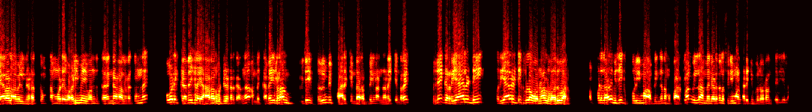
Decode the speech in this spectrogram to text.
கேரளாவில் நடக்கும். நம்முடைய வலிமை வந்து தெலுங்கானாவில் நடக்கும்னு போலி கதைகளை யாரோ விட்டுட்டு இருக்காங்க. அந்த கதைகளெல்லாம் விஜய் திரும்பி பார்க்கின்றார் அப்படின்னு நான் நினைக்கின்றேன். விஜய்க்கு ரியாலிட்டி ரியாலிட்டிக்குள்ள ஒரு நாள் வருவார். அப்பொழுதாவது விஜய்க்கு புரியுமா அப்படிங்கிறத நம்ம பார்க்கலாம். இல்ல அந்த இடத்துல சினிமா நடிக்க போறவரும் தெரியல.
